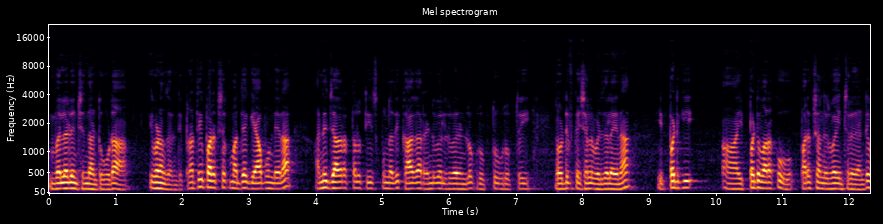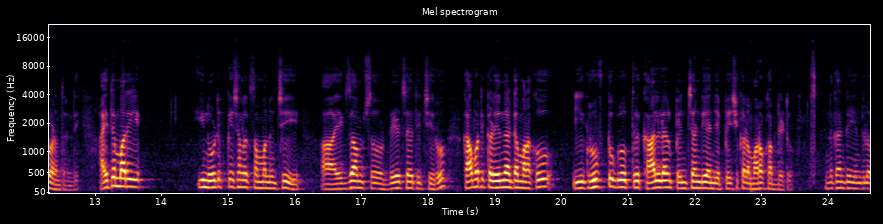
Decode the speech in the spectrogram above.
వెల్లడించిందంటూ కూడా ఇవ్వడం జరిగింది. ప్రతి పరీక్షకు మధ్య గ్యాప్ ఉండేలా అన్ని జాగ్రత్తలు తీసుకున్నది కాగా రెండు వేల ఇరవై రెండులో గ్రూప్ టూ గ్రూప్ త్రీ నోటిఫికేషన్లు విడుదలైన ఇప్పటికీ ఇప్పటి వరకు పరీక్ష నిర్వహించలేదంటే ఇవ్వడం జరిగింది. అయితే మరి ఈ నోటిఫికేషన్లకు సంబంధించి ఆ, ఎగ్జామ్స్ డేట్స్ అయితే ఇచ్చారు. కాబట్టి ఇక్కడ ఏంటంటే మనకు ఈ గ్రూప్ టూ గ్రూప్ త్రీ ఖాళీలను పెంచండి అని చెప్పేసి ఇక్కడ మరొక అప్డేట్. ఎందుకంటే ఇందులో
